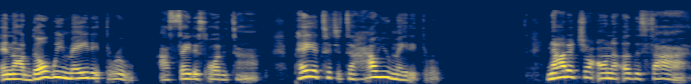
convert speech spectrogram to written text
And although we made it through, I say this all the time, pay attention to how you made it through. Now that you're on the other side,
